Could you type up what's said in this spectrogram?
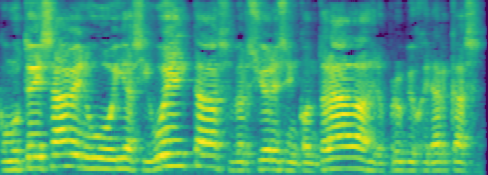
Como ustedes saben, hubo idas y vueltas, versiones encontradas de los propios jerarcas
